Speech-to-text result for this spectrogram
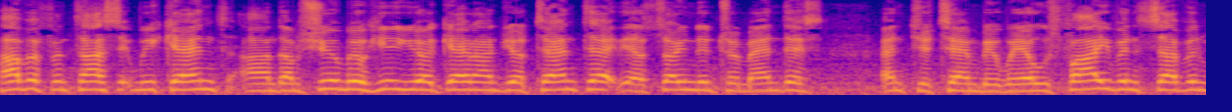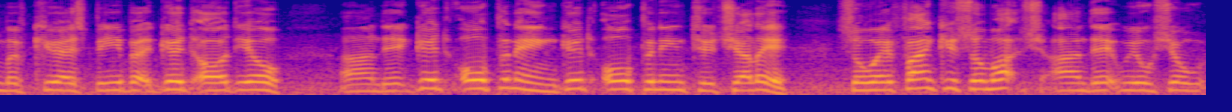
Have a fantastic weekend, and I'm sure we'll hear you again on your Ten-Tec. They're sounding tremendous into Tenby, Wales. Five and seven with QSB, but good audio and a good opening, good opening to Chile. So uh, thank you so much, and uh, we shall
